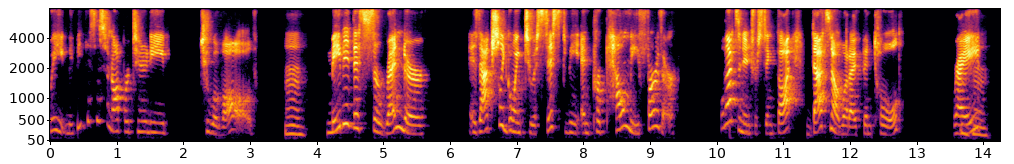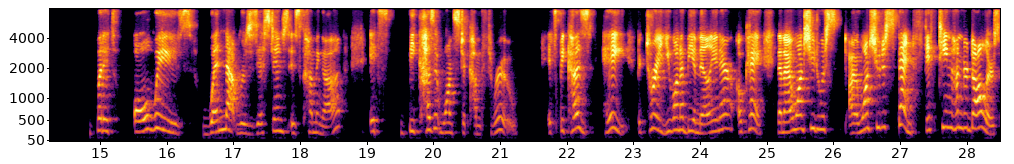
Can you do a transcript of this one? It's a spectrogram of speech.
wait maybe this is an opportunity to evolve mm. maybe this surrender is actually going to assist me and propel me further. Well, that's an interesting thought. That's not what I've been told, right? Mm-hmm. But it's always when that resistance is coming up, it's because it wants to come through. It's because, hey, Victoria, you want to be a millionaire? Okay, then I want you to I want you to spend $1500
